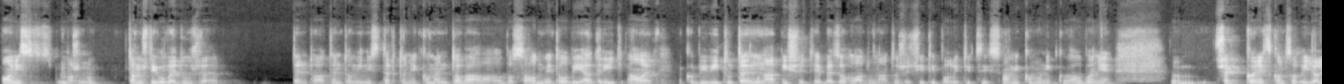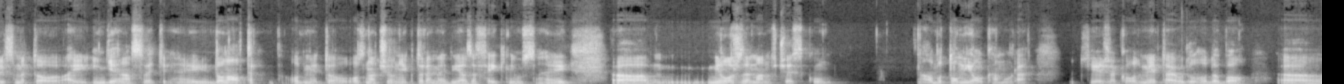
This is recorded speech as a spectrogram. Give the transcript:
oni možno tam vždy uvedú, že tento a tento minister to nekomentoval alebo sa odmietol vyjadriť, ale akoby vy tú tému napíšete bez ohľadu na to, že či tí politici s vami komunikujú alebo nie. Ehm, však konec koncov videli sme to aj inde na svete. Hej. Donald Trump odmietol, označil niektoré médiá za fake news. Hej. Um, Miloš Zeman v Česku alebo Tomi Okamura tiež ako odmietajú dlhodobo uh,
